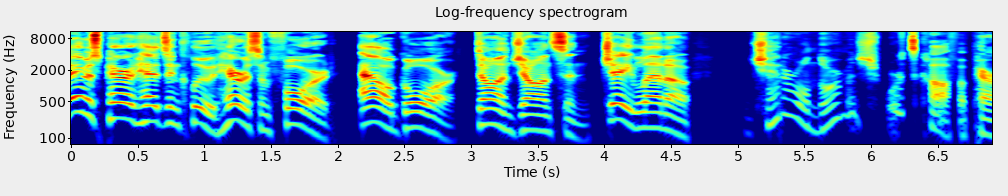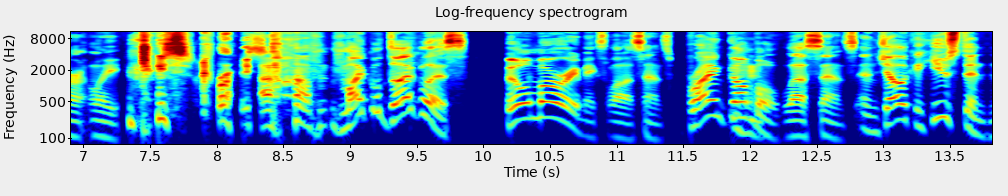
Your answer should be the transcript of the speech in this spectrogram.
Famous Parrot Heads include Harrison Ford, Al Gore, Don Johnson, Jay Leno, General Norman Schwarzkopf, apparently. Jesus Christ. Um, Michael Douglas, Bill Murray makes a lot of sense. Bryant Gumbel, less sense. Anjelica Huston,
